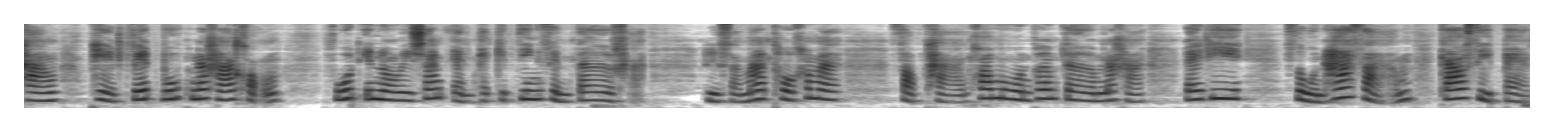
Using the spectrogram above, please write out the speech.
ทางเพจ Facebook นะคะของ Food Innovation and Packaging Center ค่ะ หรือสามารถโทรเข้ามาสอบถามข้อมูลเพิ่มเติมนะคะ ได้ที่ 053 948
